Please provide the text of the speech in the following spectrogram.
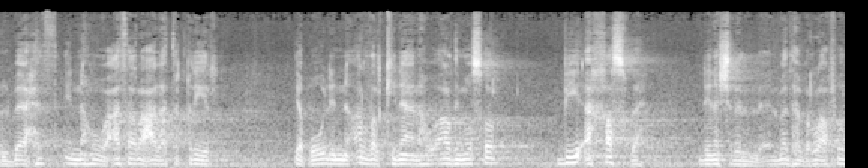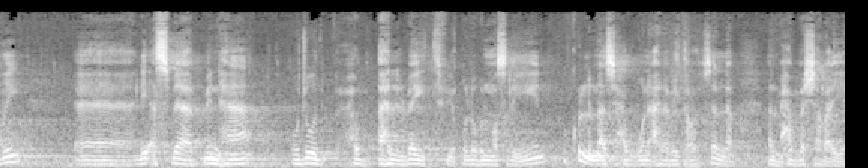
الباحث إنه عثر على تقرير يقول إن أرض الكنانة وأرض مصر بيئة خصبة لنشر المذهب الرافضي آه، لأسباب منها وجود حب أهل البيت في قلوب المصريين وكل الناس يحبون أهل بيت الرسول صلى الله عليه وسلم المحبة الشرعية.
